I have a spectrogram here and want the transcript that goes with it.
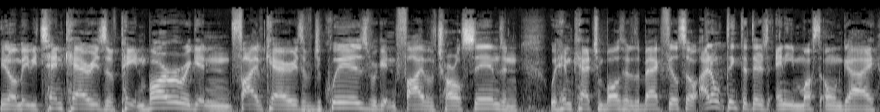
you know maybe 10 carries of Peyton Barber. We're getting five carries of Jacquizz. We're getting five of Charles Sims, and with him catching balls out of the backfield. So I don't think that there's any must own guy.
